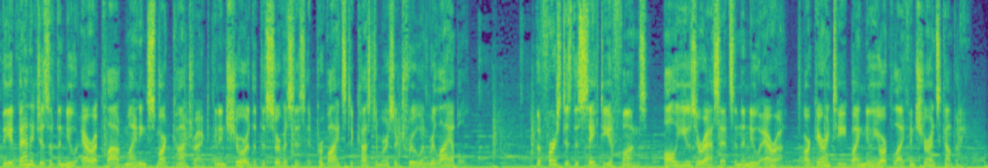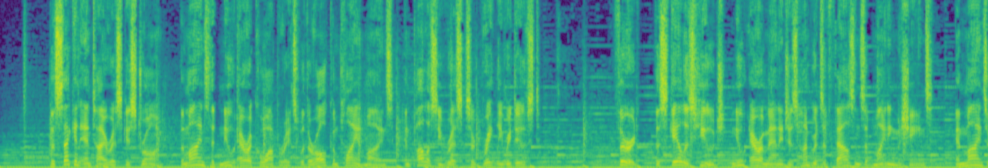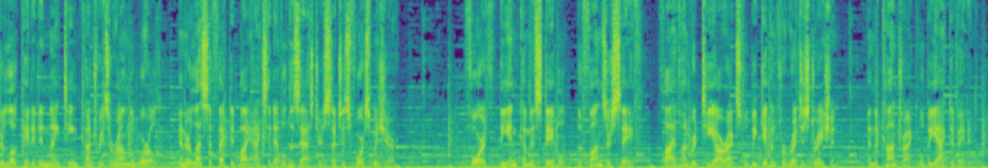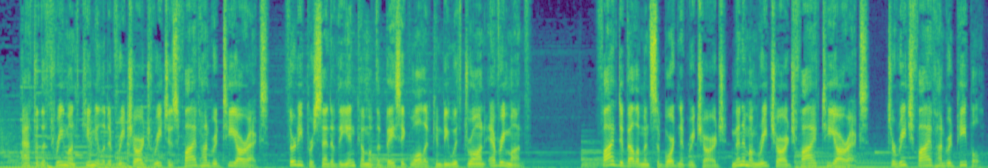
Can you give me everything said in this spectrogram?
The advantages of the New Era Cloud Mining Smart Contract can ensure that the services it provides to customers are true and reliable. The first is the safety of funds, all user assets in the new era are guaranteed by New York Life Insurance Company. The second anti-risk is strong, the mines that New Era cooperates with are all compliant mines and policy risks are greatly reduced. Third, the scale is huge, New Era manages hundreds of thousands of mining machines, and mines are located in 19 countries around the world, and are less affected by accidental disasters such as force majeure. Fourth, the income is stable, the funds are safe, 500 TRX will be given for registration, and the contract will be activated. After the 3-month cumulative recharge reaches 500 TRX, 30% of the income of the basic wallet can be withdrawn every month. 5 Development Subordinate Recharge, minimum recharge 5 TRX, to reach 500 people.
